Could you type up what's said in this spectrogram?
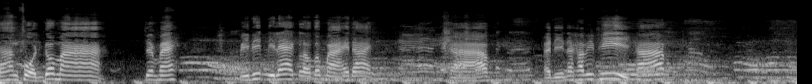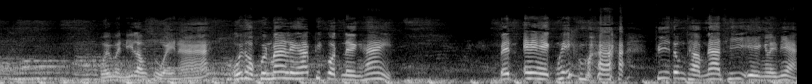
ทางฝนก็มา ใช่ไหมปีนี้ปีแรกเราต้องมาให้ได้ ครับสวัสดีนะครับพี่พี่ๆครับโอ้ยวันนี้เราสวยนะโอ้ยขอบคุณมากเลยครับ พี่กดหนึ่งให้ เป็นเอกไม่มา พี่ต้องทำหน้าที่เองเลยเนี่ย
